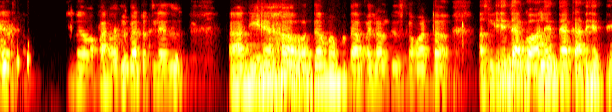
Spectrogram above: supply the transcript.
ఏడుస్తున్నారు నేనేమో పని వదిలి పెట్టట్లేదు. ఆ నేనేమో వద్దమ్మా ముందు ఆ పిల్లల్ని చూసుకోమంటావు అసలు ఏంది ఆ గోల ఏంది ఆ కథ ఏంది?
